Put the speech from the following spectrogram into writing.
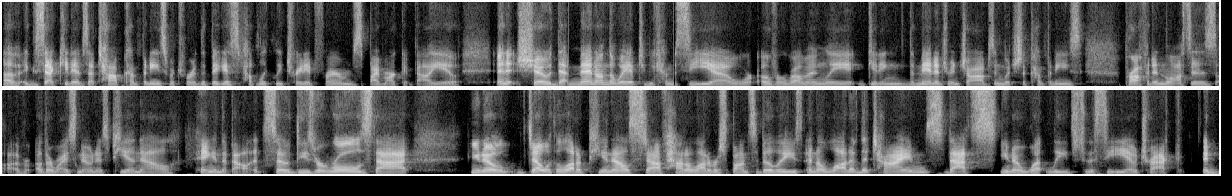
of executives at top companies, which were the biggest publicly traded firms by market value. And it showed that men on the way up to become CEO were overwhelmingly getting the management jobs in which the company's profit and losses, otherwise known as P&L, hang in the balance. So these were roles that you know dealt with a lot of p&l stuff had a lot of responsibilities and a lot of the times that's you know what leads to the ceo track. And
